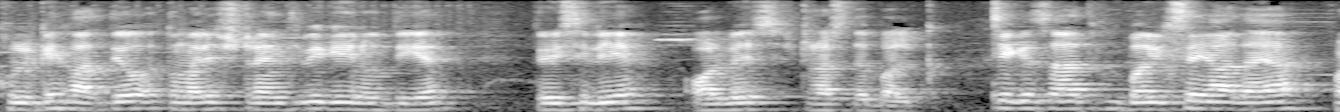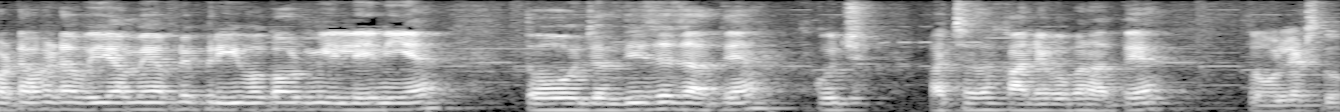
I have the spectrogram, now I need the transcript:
खुल के खाते हो, तुम्हारी स्ट्रेंथ भी गेन होती है। तो इसलिए ऑलवेज ट्रस्ट द बल्क इसी के साथ बल्क से याद आया, फटाफट अभी हमें अपने प्री वर्कआउट मील लेनी है तो जल्दी से जाते हैं, कुछ अच्छा सा खाने को बनाते हैं तो लेट्स गो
